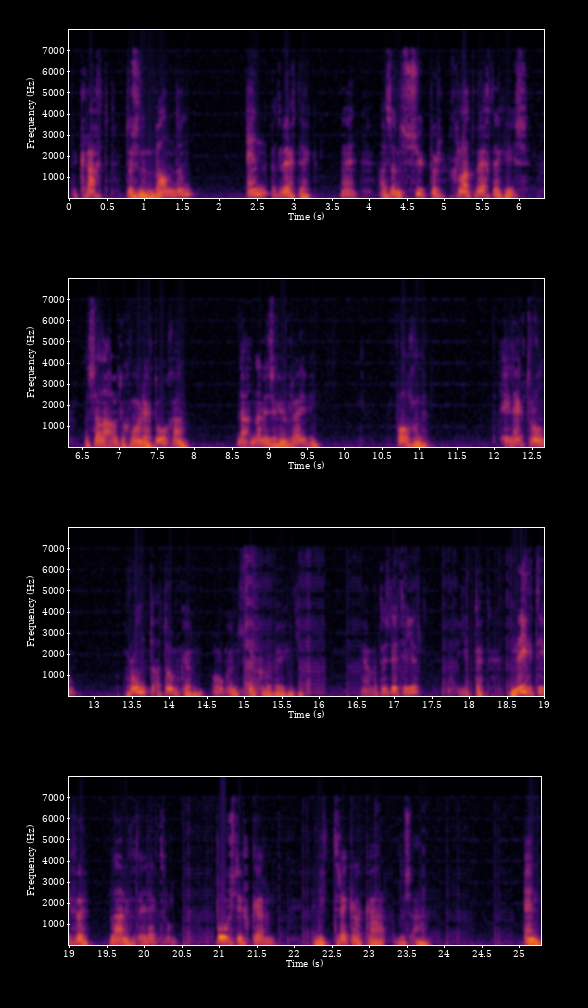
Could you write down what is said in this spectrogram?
De kracht tussen de banden en het wegdek. Als het een super glad wegdek is, dan zal de auto gewoon rechtdoor gaan. Nou, dan is er geen wrijving. Volgende. De elektron rond de atoomkern. Ook een cirkelbeweging. Ja, wat is dit hier? Nou, je hebt de negatieve lading van het elektron, positieve kern en die trekken elkaar dus aan. En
